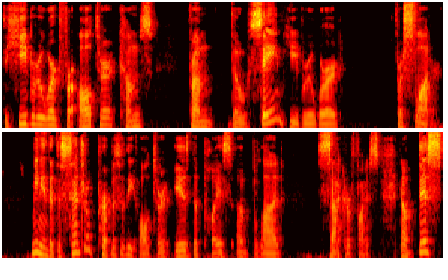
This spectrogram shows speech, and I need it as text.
The Hebrew word for altar comes from the same Hebrew word for slaughter, meaning that the central purpose of the altar is the place of blood sacrifice. Now, this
